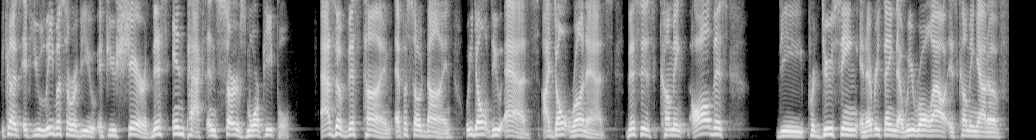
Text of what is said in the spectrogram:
because if you leave us a review, if you share, this impacts and serves more people. As of this time, episode nine, we don't do ads. I don't run ads. This is coming, all this, the producing and everything that we roll out is coming out of,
